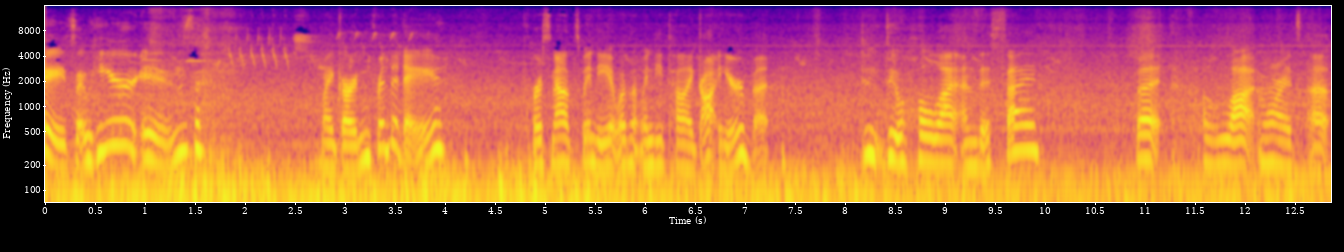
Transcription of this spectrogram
Okay, so here is my garden for the day. Of course, now it's windy. It wasn't windy till I got here, but didn't do a whole lot on this side, but a lot more is up.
